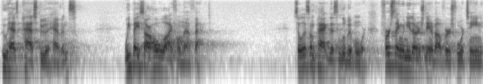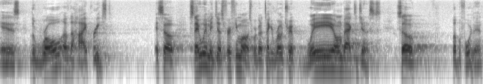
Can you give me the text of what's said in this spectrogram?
who has passed through the heavens, we base our whole life on that fact. So let's unpack this a little bit more. First thing we need to understand about verse 14 is the role of the high priest. And so stay with me just for a few moments. We're going to take a road trip way on back to Genesis. So, but before then,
